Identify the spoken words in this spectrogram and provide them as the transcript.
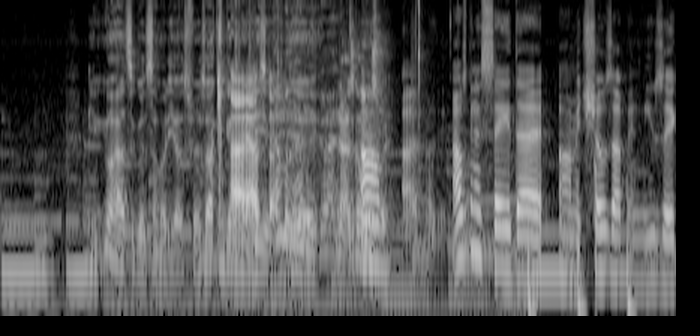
You you gonna have to go to somebody else first, so I can get an Alright, I'll idea. start. Emily, Yeah. Emily, go ahead. no, it's going this Um, way. Alright. I was gonna say that um, it shows up in music,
